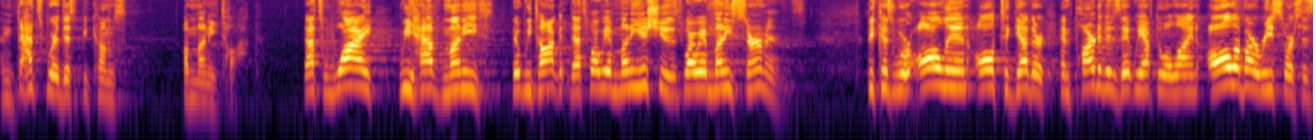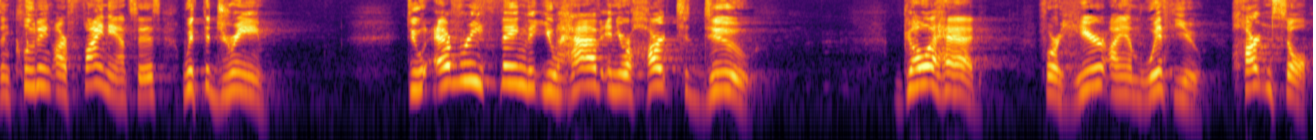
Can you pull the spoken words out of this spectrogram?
And that's where this becomes a money talk. That's why we have money that we talk, that's why we have money issues, that's why we have money sermons. Because we're all in, all together, and part of it is that we have to align all of our resources, including our finances, with the dream. Do everything that you have in your heart to do. Go ahead, for here I am with you, heart and soul.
